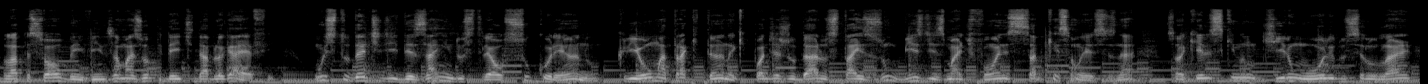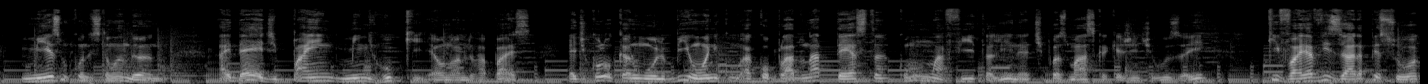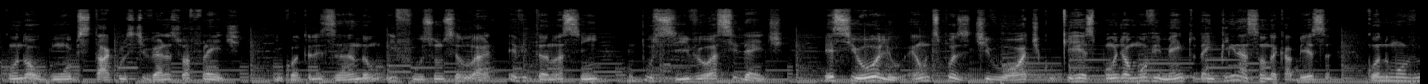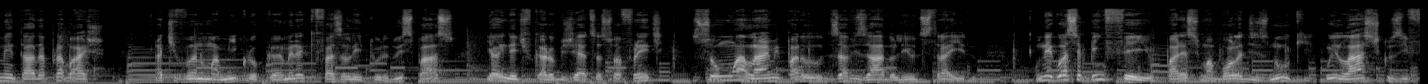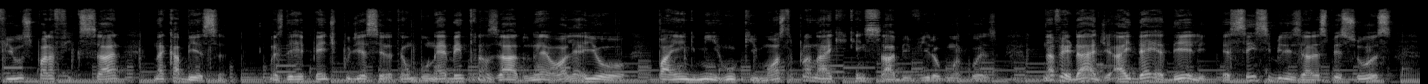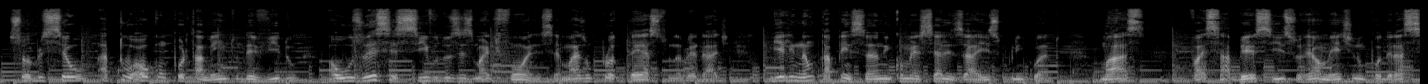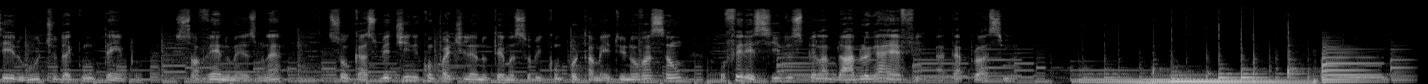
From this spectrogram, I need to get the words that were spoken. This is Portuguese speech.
Olá pessoal, bem-vindos a mais um update WHF. Um estudante de design industrial sul-coreano criou uma traquitana que pode ajudar os tais zumbis de smartphones. Sabe quem são esses, né? São aqueles que não tiram o olho do celular mesmo quando estão andando. A ideia de Paeng Min Hook é o nome do rapaz é de colocar um olho biônico acoplado na testa, como uma fita ali, né? Tipo as máscaras que a gente usa aí, que vai avisar a pessoa quando algum obstáculo estiver na sua frente, enquanto eles andam e fuçam o celular, evitando assim um possível acidente. Esse olho é um dispositivo óptico que responde ao movimento da inclinação da cabeça quando movimentada para baixo ativando uma microcâmera que faz a leitura do espaço e, ao identificar objetos à sua frente, soa um alarme para o desavisado ali, o distraído. O negócio é bem feio, parece uma bola de snooke com elásticos e fios para fixar na cabeça. Mas de repente podia ser até um boné bem transado, né? Olha aí o Paeng Min Hook, mostra para Nike, quem sabe vir alguma coisa. Na verdade, a ideia dele é sensibilizar as pessoas sobre seu atual comportamento devido ao uso excessivo dos smartphones. É mais um protesto, na verdade. E ele não está pensando em comercializar isso por enquanto, mas vai saber se isso realmente não poderá ser útil daqui a um tempo. Só vendo mesmo, né? Sou Cássio Bettini compartilhando temas sobre comportamento e inovação oferecidos pela WHF. Até a próxima!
